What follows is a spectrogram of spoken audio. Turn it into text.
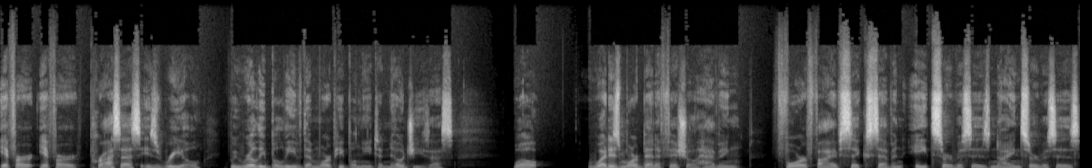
if our if our process is real, if we really believe that more people need to know Jesus, well, what is more beneficial having four, five, six, seven, eight services, nine services.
